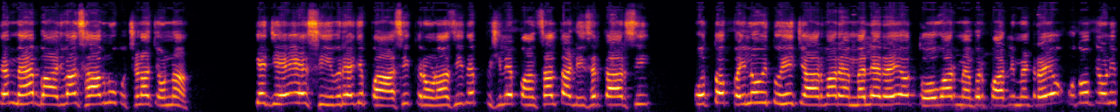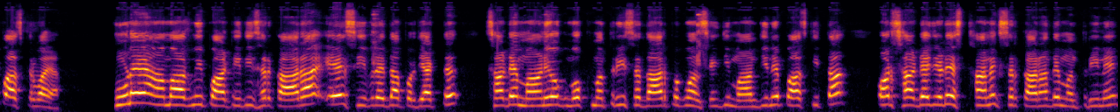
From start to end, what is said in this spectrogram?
ਤੇ ਮੈਂ ਬਾਜਵਾ ਸਾਹਿਬ ਨੂੰ ਪੁੱਛਣਾ ਚਾਹੁੰਦਾ ਕਿ ਜੇ ਇਹ ਸੀਵਰੇਜ ਪਾਸ ਹੀ ਕਰਾਉਣਾ ਸੀ ਤੇ ਪਿਛਲੇ 5 ਸਾਲ ਤੁਹਾਡੀ ਸਰਕਾਰ ਸੀ, ਉਸ ਤੋਂ ਪਹਿਲਾਂ ਵੀ ਤੁਸੀਂ ਚਾਰ ਵਾਰ ਐਮਐਲਏ ਰਹੇ ਹੋ, ਦੋ ਵਾਰ ਮੈਂਬਰ ਪਾਰਲੀਮੈਂਟ ਰਹੇ ਹੋ, ਉਦੋਂ ਕਿਉਂ ਨਹੀਂ ਪਾਸ ਕਰਵਾਇਆ? ਹੁਣ ਇਹ ਆਮ ਆਦਮੀ ਪਾਰਟੀ ਦੀ ਸਰਕਾਰ ਆ, ਇਹ ਸੀਵਰੇਜ ਦਾ ਪ੍ਰੋਜੈਕਟ ਸਾਡੇ ਮਾਨਯੋਗ ਮੁੱਖ ਮੰਤਰੀ ਸਰਦਾਰ ਭਗਵੰਤ ਸਿੰਘ ਜੀ ਮਾਨ ਜੀ ਨੇ ਪਾਸ ਕੀਤਾ ਔਰ ਸਾਡੇ ਜਿਹੜੇ ਸਥਾਨਕ ਸਰਕਾਰਾਂ ਦੇ ਮੰਤਰੀ ਨੇ,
